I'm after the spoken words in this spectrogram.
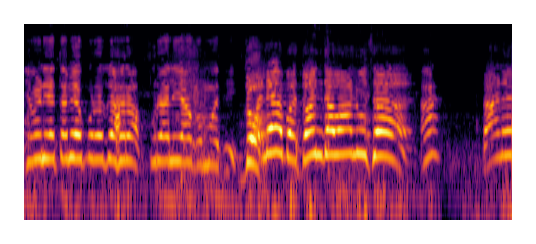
જીવન તમે પૂરો જો હારો પૂરા લઈ આવો ગમોથી. અને બધાને જવાનું છે. હા? તાણે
